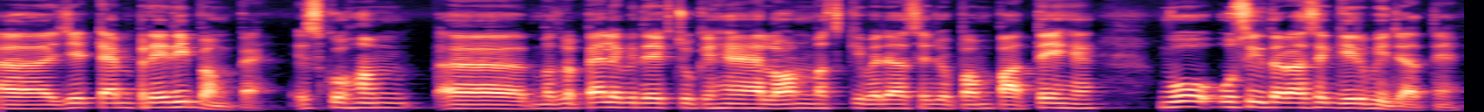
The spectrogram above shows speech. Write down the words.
ये टेम्परेरी पंप है। इसको हम आ, मतलब पहले भी देख चुके हैं एलॉन मस्क की वजह से जो पंप आते हैं वो उसी तरह से गिर भी जाते हैं।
